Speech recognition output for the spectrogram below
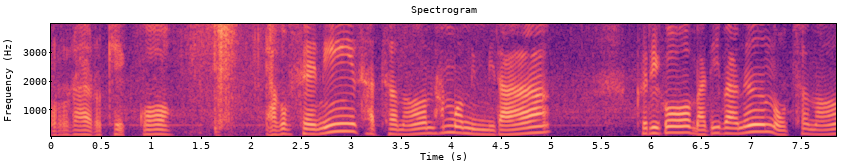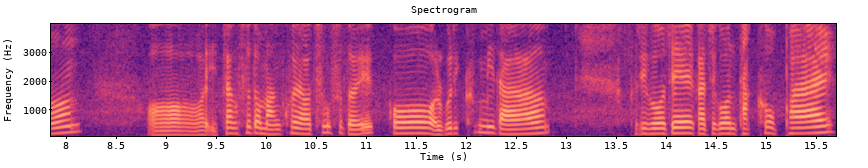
오로라 이렇게 있고 야곱센이 4,000원 한 몸입니다. 그리고 마디바는 5,000원. 어, 입장수도 많고요. 층수도 있고 얼굴이 큽니다. 그리고 어제 가지고 온 다크 오팔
